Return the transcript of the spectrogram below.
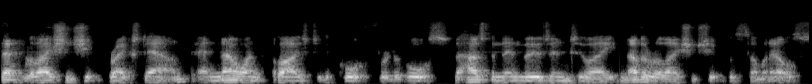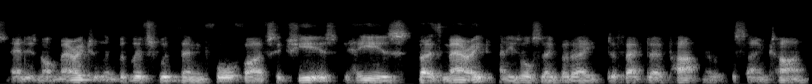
That relationship breaks down and no one applies to the court for a divorce. The husband then moves into a, another relationship with someone else and is not married to them, but lives with them for five, six years. He is both married and he's also got a de facto partner at the same time.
